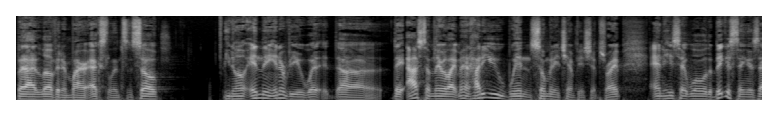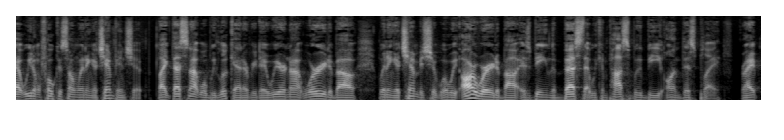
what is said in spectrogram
But I love and admire excellence. And so you know, in the interview, what uh, they asked him, they were like, "Man, how do you win so many championships?" Right? And he said, "Well, the biggest thing is that we don't focus on winning a championship. Like that's not what we look at every day. We are not worried about winning a championship. What we are worried about is being the best that we can possibly be on this play. Right?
